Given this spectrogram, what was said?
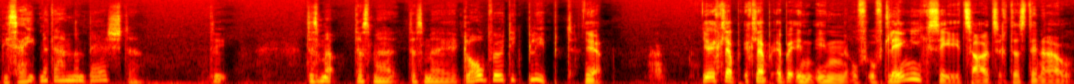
wie sagt man dem am besten? Die- Dass man, dass man, dass man glaubwürdig bleibt. Ja. Ja, ich glaube, ich glaub, eben in, in, auf, auf die Länge gesehen zahlt sich das dann auch,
